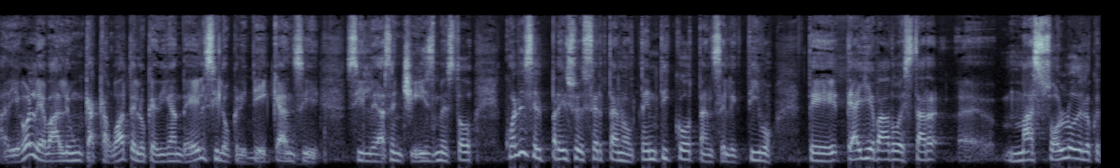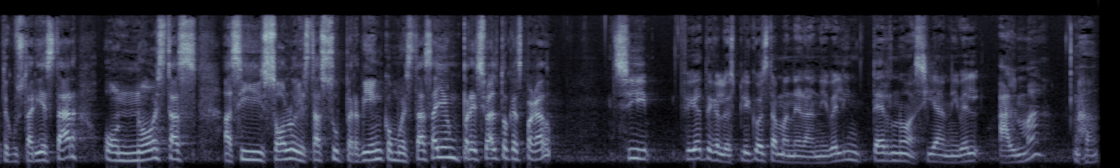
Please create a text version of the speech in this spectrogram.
a Diego le vale un cacahuate lo que digan de él, si lo critican, si, si le hacen chismes, todo. ¿Cuál es el precio de ser tan auténtico, tan selectivo? ¿Te, te ha llevado a estar eh, más solo de lo que te gustaría estar o no estás así solo y estás súper bien como estás? ¿Hay un precio alto que has pagado? Sí, fíjate que lo explico de esta manera, a nivel interno, así a nivel alma, Ajá.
